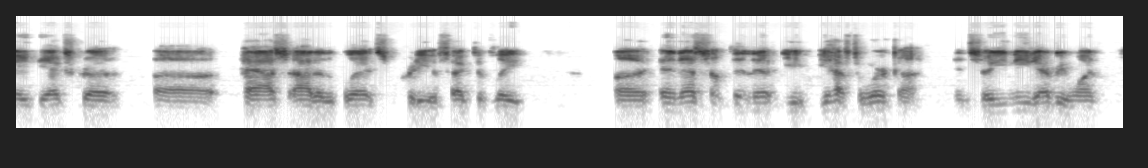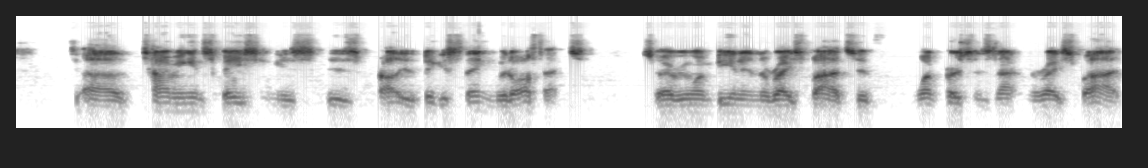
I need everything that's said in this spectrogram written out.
made the extra uh, pass out of the blitz pretty effectively, uh, and that's something that you, you have to work on. And so you need everyone. Uh, timing and spacing is is probably the biggest thing with offense. So everyone being in the right spots. If one person's not in the right spot,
